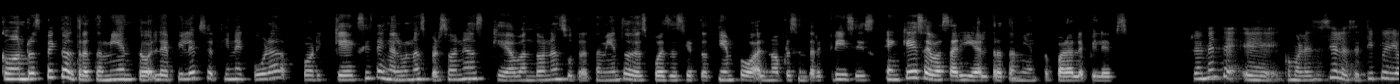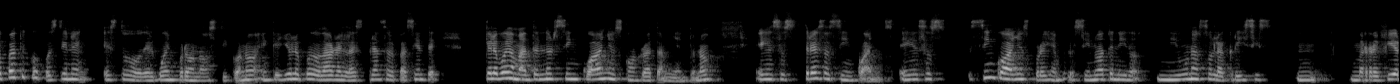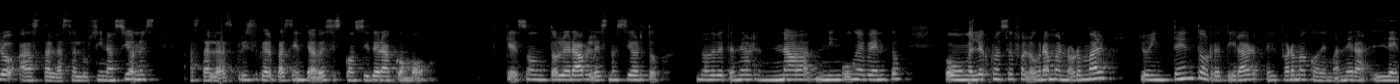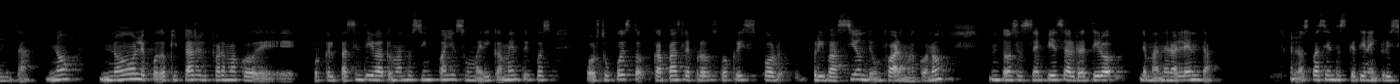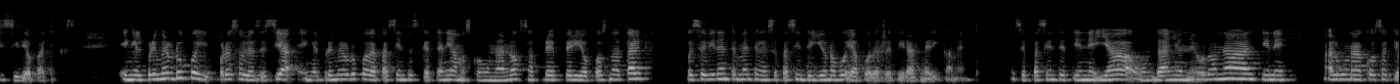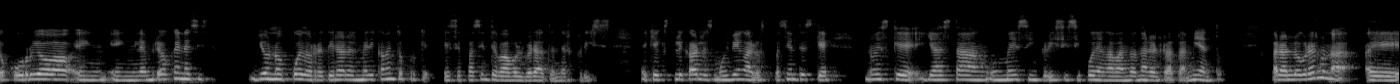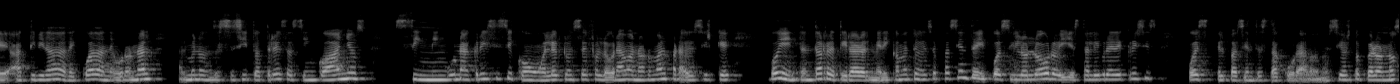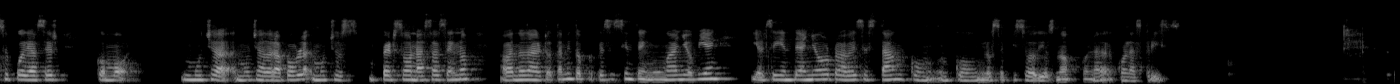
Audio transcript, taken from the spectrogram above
Con respecto al tratamiento, la epilepsia tiene cura porque existen algunas personas que abandonan su tratamiento después de cierto tiempo al no presentar crisis. ¿En qué se basaría el tratamiento para la epilepsia? Realmente, eh, como les decía, las de tipo idiopático pues tienen esto del buen pronóstico, ¿no? En que yo le puedo dar la esperanza al paciente que le voy a mantener cinco años con tratamiento, ¿no? En esos tres a cinco años. En esos cinco años, por ejemplo, si no ha tenido ni una sola crisis, mm, me refiero hasta las alucinaciones, hasta las crisis que el paciente a veces considera como que son tolerables, ¿no es cierto? No debe tener nada, ningún evento. Con un electroencefalograma normal, yo intento retirar el fármaco de manera lenta, ¿no? No le puedo quitar el fármaco de, porque el paciente lleva tomando cinco años un medicamento y pues, por supuesto, capaz le produzco crisis por privación de un fármaco, ¿no? Entonces se empieza el retiro de manera lenta en los pacientes que tienen crisis idiopáticas. En el primer grupo, y por eso les decía, en el primer grupo de pacientes que teníamos con una noxa pre, peri o postnatal, pues evidentemente en ese paciente yo no voy a poder retirar medicamento. Ese paciente tiene ya un daño neuronal, tiene alguna cosa que ocurrió en, en la embriogénesis, yo no puedo retirar el medicamento porque ese paciente va a volver a tener crisis. Hay que explicarles muy bien a los pacientes que no es que ya están un mes sin crisis y pueden abandonar el tratamiento. Para lograr una eh, actividad adecuada neuronal, al menos necesito 3 a 5 años sin ninguna crisis y con un electroencefalograma normal para decir que voy a intentar retirar el medicamento en ese paciente y pues si lo logro y está libre de crisis, pues el paciente está curado, ¿no es cierto? Pero no se puede hacer como mucha, mucha de la población, muchas personas hacen, ¿no? Abandonan el tratamiento porque se sienten un año bien y el siguiente año otra vez están con, con los episodios, ¿no? Con, con las crisis.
